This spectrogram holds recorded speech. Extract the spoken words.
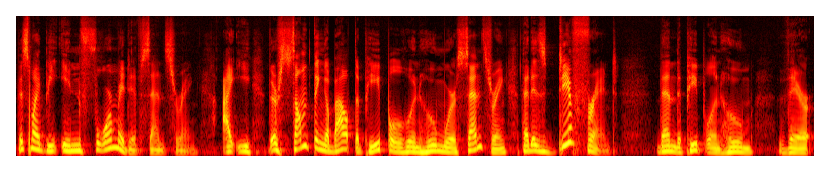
This might be informative censoring, i.e., there's something about the people in whom we're censoring that is different than the people in whom they're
